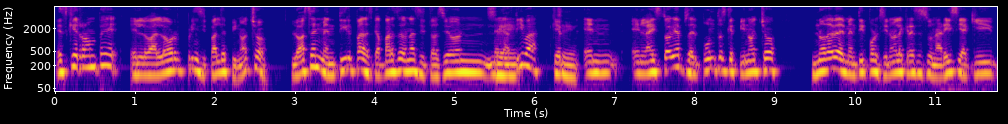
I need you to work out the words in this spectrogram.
es que rompe el valor principal de Pinocho lo hacen mentir para escaparse de una situación negativa. Que en, en, la historia, pues el punto es que Pinocho no debe de mentir porque si no le crece su nariz. Y aquí,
